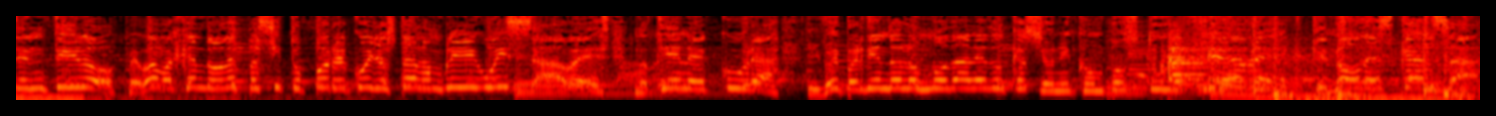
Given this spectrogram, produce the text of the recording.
Sentido, me va bajando despacito por el cuello hasta el ombligo y sabes, no tiene cura. Y voy perdiendo los modales, educación y compostura. Fiebre que no descansa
